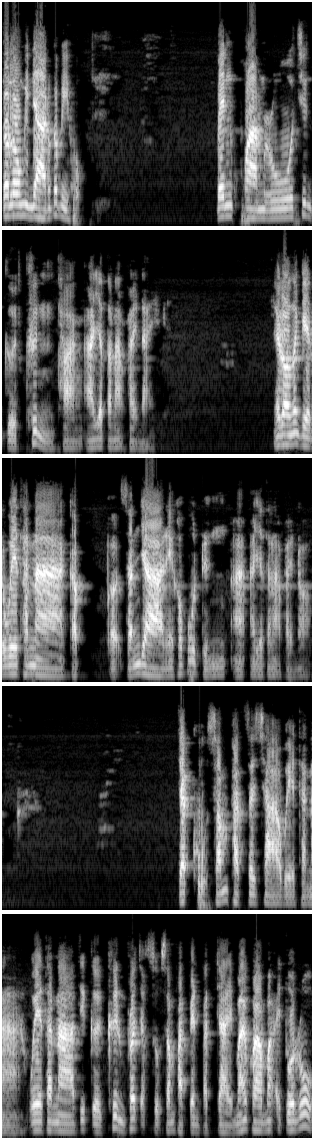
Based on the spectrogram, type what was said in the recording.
ตัวลงวิญญาณก็มีหก เป็นความรู้ซึ่งเกิดขึ้นทางอายตนะภายในในเราสังเกตเวทนากับ สัญญาเนี่ยเขาพูดถึงอายตนะภายนอกจักขุสัมผัสชาเวทนา เวทนาที่เกิดขึ้นเพราะจักสุสัมผัสเป็นปัจจัย หมายความว่าไอ้ตัวรูป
